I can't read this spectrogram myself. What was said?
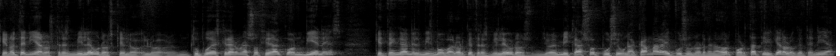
que no tenía los 3.000 euros, que tú puedes crear una sociedad con bienes que tengan el mismo valor que 3.000 euros. Yo en mi caso puse una cámara y puse un ordenador portátil, que era lo que tenía,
